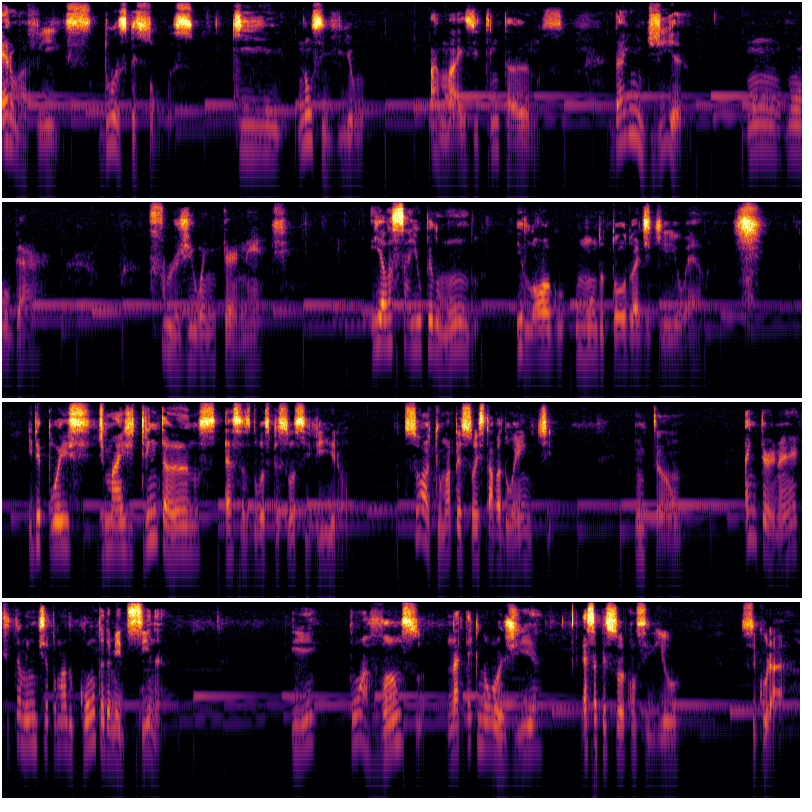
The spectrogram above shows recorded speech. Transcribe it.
Era uma vez duas pessoas que não se viam há mais de 30 anos. Daí um dia, num, num lugar, surgiu a internet e ela saiu pelo mundo e logo o mundo todo adquiriu ela. E depois de mais de 30 anos, essas duas pessoas se viram. Só que uma pessoa estava doente. Então, a internet também tinha tomado conta da medicina. E com o avanço na tecnologia, essa pessoa conseguiu se curar.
